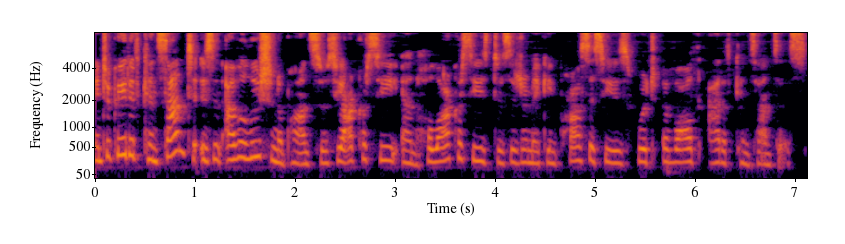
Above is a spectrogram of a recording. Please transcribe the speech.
Integrative consent is an evolution upon sociocracy and holacracy's decision-making processes which evolved out of consensus.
